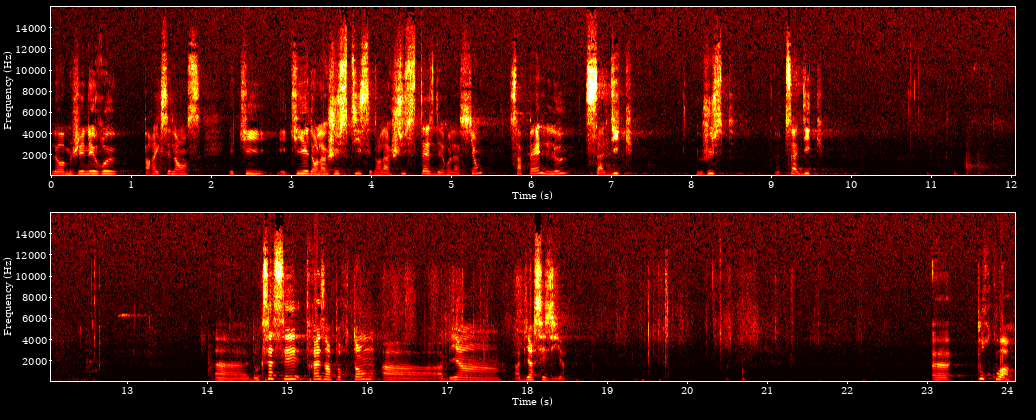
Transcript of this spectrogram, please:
l'homme généreux par excellence et qui, est dans la justice et dans la justesse des relations s'appelle le tzaddik, le juste, le tzaddik. Euh, donc ça c'est très important à, bien, saisir. Euh, pourquoi?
